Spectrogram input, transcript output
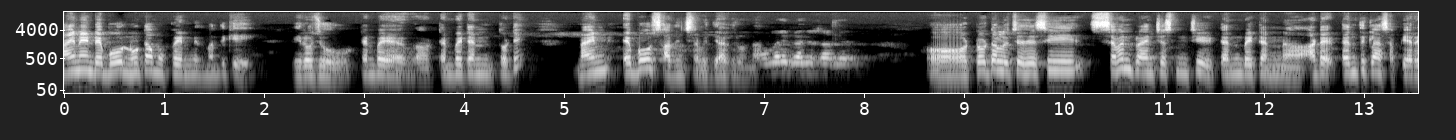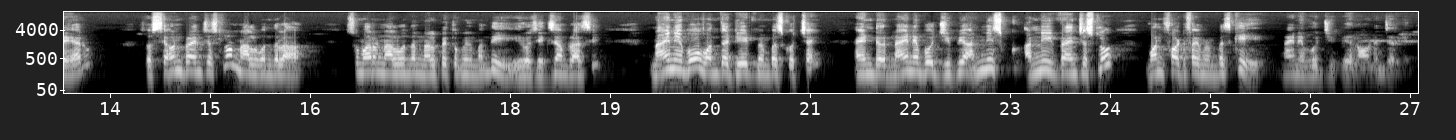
నైన్ అండ్ అబోవ్ నూట ముప్పై ఎనిమిది మందికి ఈరోజు ten by ten by ten తోటి నైన్ అబోవ్ సాధించిన విద్యార్థులు ఉన్నారు? టోటల్ వచ్చేసేసి సెవెన్ బ్రాంచెస్ నుంచి టెన్ బై టెన్ అంటే టెన్త్ క్లాస్ అపియర్ అయ్యారు. సో సెవెన్ బ్రాంచెస్లో నాలుగు వందల సుమారు నాలుగు వందల నలభై తొమ్మిది మంది ఈరోజు ఎగ్జామ్ రాసి nine above one thirty eight మెంబర్స్కి వచ్చాయి. అండ్ నైన్ అబోవ్ జీపీ అన్ని అన్ని బ్రాంచెస్లో వన్ ఫార్టీ ఫైవ్ మెంబర్స్కి నైన్ అబోవ్ జీపీ రావడం జరిగింది.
